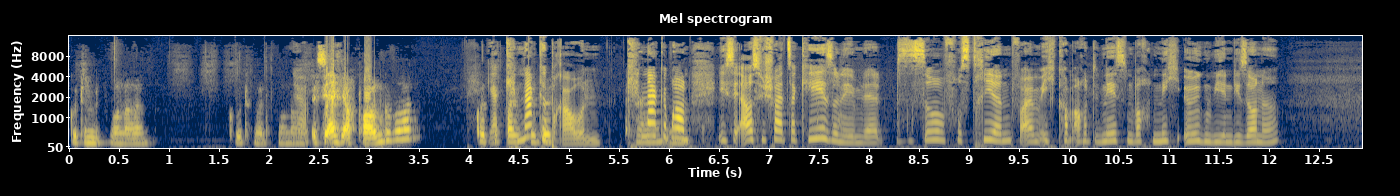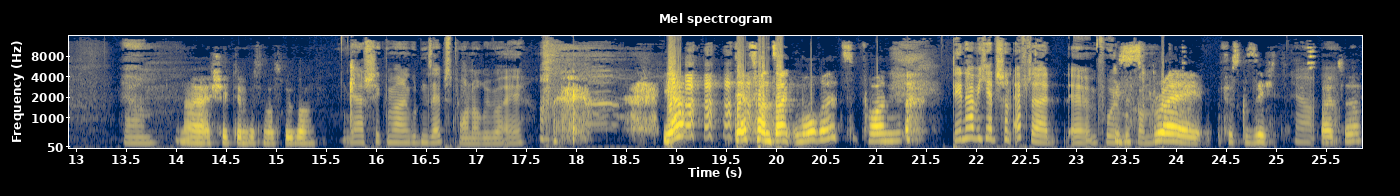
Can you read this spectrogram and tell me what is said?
Gute Mitbewohnerin. Gute Mitbewohnerin. Ja. Ist sie eigentlich auch braun geworden? Kurze Ja, knackebraun. Knackebraun. Ich sehe aus wie Schweizer Käse neben der. Das ist so frustrierend. Vor allem, ich komme auch die nächsten Wochen nicht irgendwie in die Sonne. Ja, Naja, ich schicke dir ein bisschen was rüber. ja, schick mir mal einen guten Selbstbrauner rüber, ey. Ja, der von St. Moritz, von Den habe ich jetzt schon öfter äh, empfohlen dieses bekommen. Spray fürs Gesicht. Ja, Leute,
